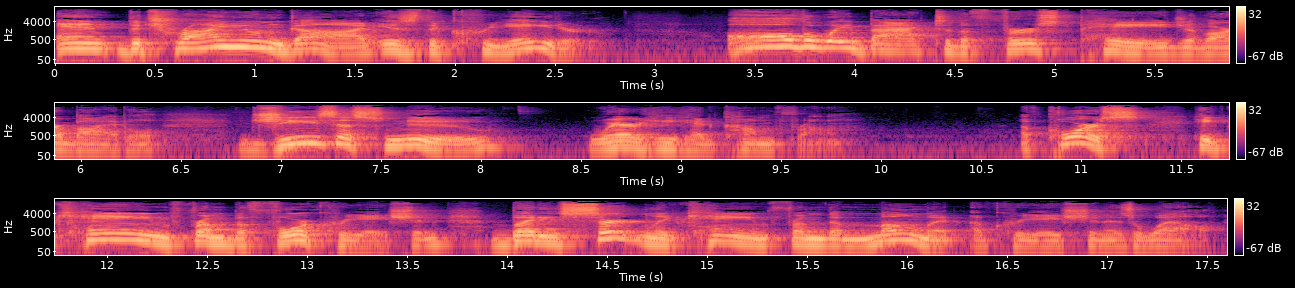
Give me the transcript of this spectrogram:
And the triune God is the creator. All the way back to the first page of our Bible, Jesus knew where he had come from. Of course, he came from before creation, but he certainly came from the moment of creation as well.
